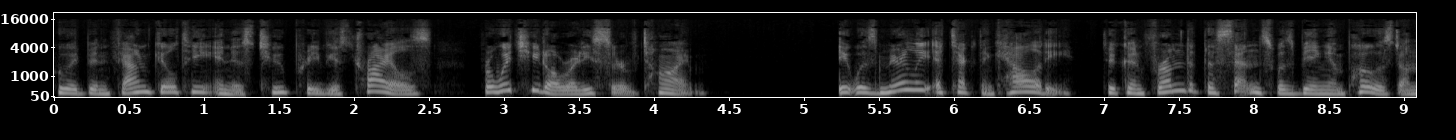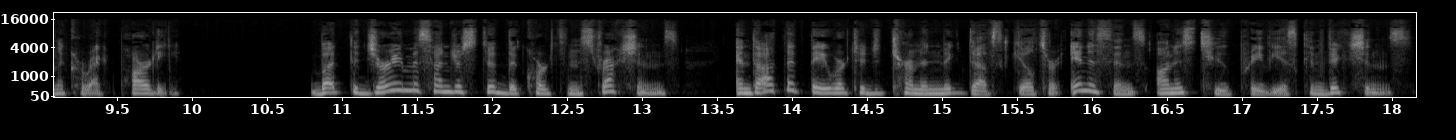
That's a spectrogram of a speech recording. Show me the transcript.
who had been found guilty in his two previous trials for which he'd already served time. It was merely a technicality to confirm that the sentence was being imposed on the correct party. But the jury misunderstood the court's instructions and thought that they were to determine McDuff's guilt or innocence on his two previous convictions,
